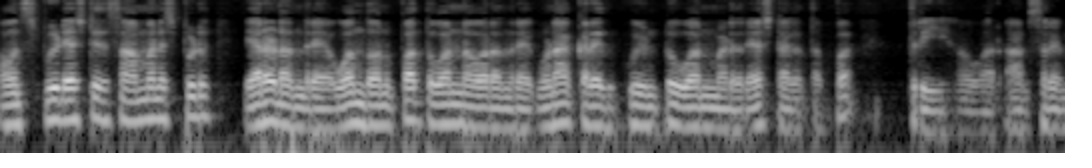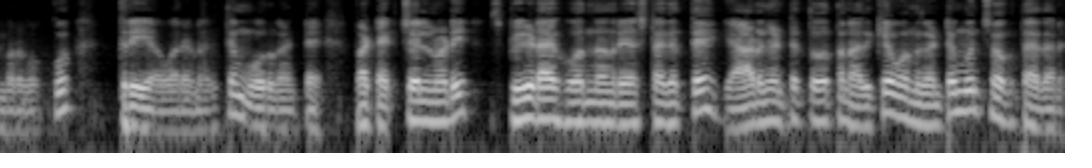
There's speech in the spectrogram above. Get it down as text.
ಅವನ ಸ್ಪೀಡ್ ಎಷ್ಟಿದೆ ಸಾಮಾನ್ಯ ಸ್ಪೀಡ್ ಎರಡು ಅಂದ್ರೆ, ಒಂದು ಅನುಪಾತ ಒನ್ ಅವರ್ ಅಂದ್ರೆ ಗುಣಾಕಾರ ಇದಕ್ಕೂ ಇಂಟು ಒನ್ ಮಾಡಿದ್ರೆ ಎಷ್ಟಾಗತ್ತಪ್ಪ? ತ್ರೀ ಅವರ್ ಆನ್ಸರ್ ಏನ್ ಬರಬೇಕು? ತ್ರೀ ಅವರ್ ಏನಾಗುತ್ತೆ? ಮೂರು ಗಂಟೆ. ಬಟ್ ಆಕ್ಚುಲಿ ನೋಡಿ ಸ್ಪೀಡ್ ಆಗಿ ಹೋದ್ನಂದ್ರೆ ಎಷ್ಟಾಗುತ್ತೆ? ಎರಡು ಗಂಟೆ ತಗೋತಾನೆ, ಅದಕ್ಕೆ ಒಂದು ಗಂಟೆ ಮುಂಚೆ ಹೋಗ್ತಾ ಇದ್ದಾನೆ.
